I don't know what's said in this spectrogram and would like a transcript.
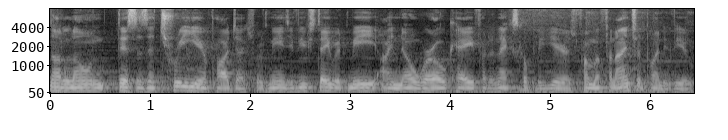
Not alone, this is a three year project, which means if you stay with me, I know we're okay for the next couple of years from a financial point of view.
